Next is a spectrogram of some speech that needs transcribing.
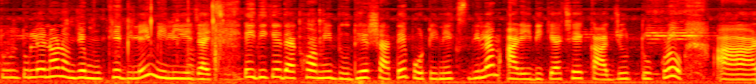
তুলতুলে নরম যে মুখে দিলেই মিলিয়ে যায়। এইদিকে দেখো আমি দুধের সাথে প্রোটিনেক্স দিলাম। আর এইদিকে আছে কাজুর টুকরো। আর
